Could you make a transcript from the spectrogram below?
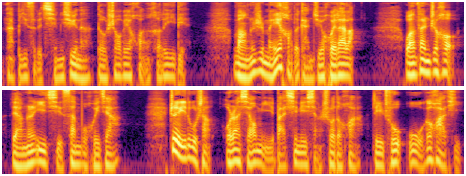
那彼此的情绪呢都稍微缓和了一点，往日美好的感觉回来了。晚饭之后，两个人一起散步回家。这一路上，我让小米把心里想说的话理出五个话题，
